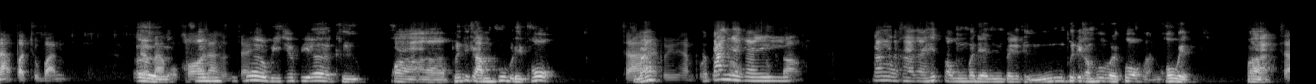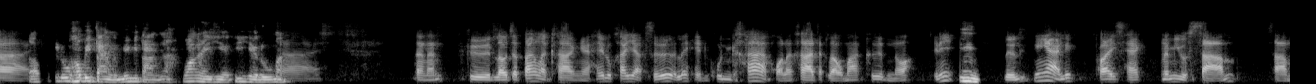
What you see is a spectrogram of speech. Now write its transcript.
ณ ปัจจุบันเออเจอมาหัวข้อน่าสนใจ consumer behavior คือความเอ่อพฤติกรรมผู้บริโภค ใช่ถูกไหมพฤติกรรมผู้ตั้งยังไงถูกต้องตั้งราคาไงให้ตรงประเด็นไปถึงพฤติกรรมผู้บริโภคหลังโควิด ว่าใช่เราไม่รู้เขามีตังค์หรือไม่มีตังค์อะว่าไงเฮียที่เฮียรู้มาใช่ดังนั้นคือเราจะตั้งราคาไงให้ลูกค้าอยากซื้อและเห็นคุณค่าของราคาจากเรามากขึ้นเนาะทีนี้อืมหรือง่ายๆเรียก price tag มันมีอยู่สามสาม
